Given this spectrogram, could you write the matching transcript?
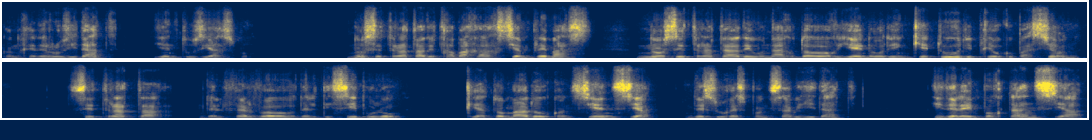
con generosidad y entusiasmo. No se trata de trabajar siempre más, no se trata de un ardor lleno de inquietud y preocupación, se trata del fervor del discípulo que ha tomado conciencia de su responsabilidad y de la importancia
